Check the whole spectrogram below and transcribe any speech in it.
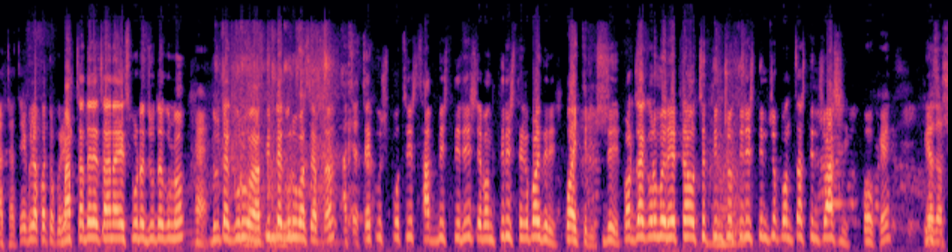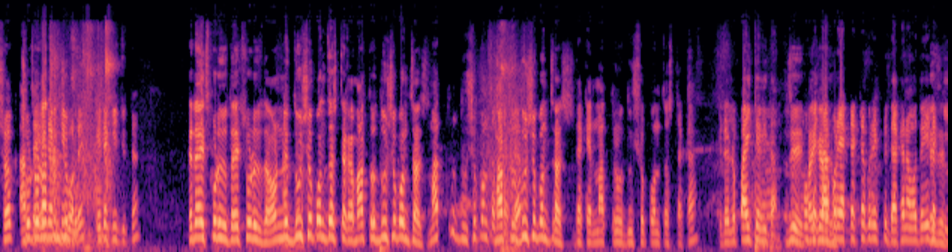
আচ্ছা আচ্ছা এগুলো কত করে? বাচ্চাদের চায়না এক্সপোর্টের জুতাগুলো হ্যাঁ। দুইটা গ্রুপ তিনটা গ্রুপ আছে আপনার। আচ্ছা একুশ পঁচিশ ছাব্বিশ তিরিশ এবং তিরিশ থেকে পঁয়ত্রিশ। পঁয়ত্রিশ। জি পর্যায়ক্রমে রেটটা হচ্ছে তিনশো তিরিশ তিনশো পঞ্চাশ তিনশো আশি। ওকে। প্রিয় দর্শক আচ্ছা, ছোটটা এটা কি 300 বলে? এটা কি জুতা? এটা এক্সপোর্টের জুতা এক্সপোর্টের জুতা অনলি দুইশো পঞ্চাশ টাকা মাত্র দুইশো পঞ্চাশ। মাত্র দুশো পঞ্চাশ মাত্র টাকা? দুইশো পঞ্চাশ। দেখেন মাত্র দুশো পঞ্চাশ টাকা। এটা হলো পাইকারি দাম। জি, তারপরে একটা একটা করে একটু দেখেন আমাদের এটা কি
